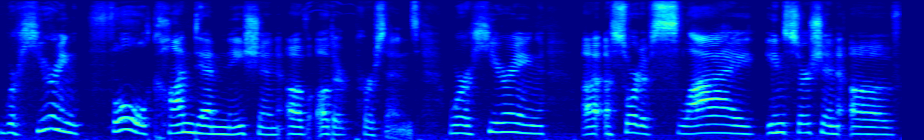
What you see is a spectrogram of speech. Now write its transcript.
we're hearing full condemnation of other persons. We're hearing a, a sort of sly insertion of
